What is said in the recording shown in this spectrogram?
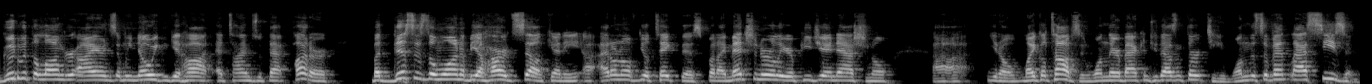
Good with the longer irons. And we know he can get hot at times with that putter. But this is the one to be a hard sell, Kenny. I don't know if you'll take this, but I mentioned earlier PGA National. Uh, you know, Michael Thompson won there back in 2013, won this event last season.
